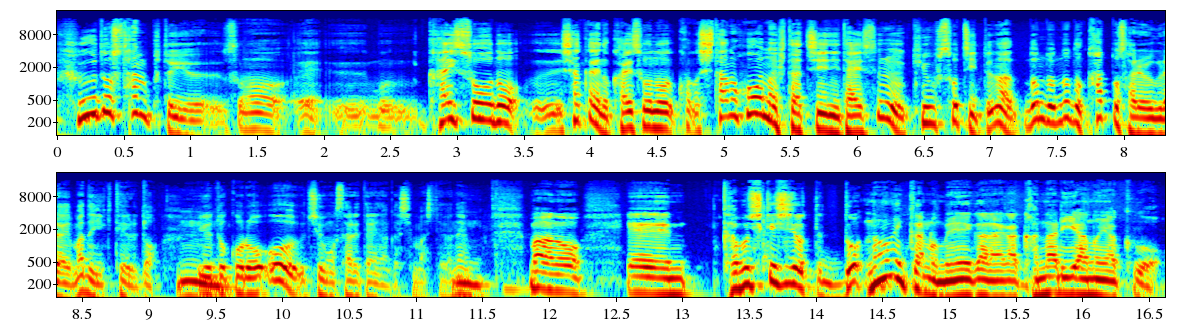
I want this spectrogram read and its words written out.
フードスタンプという、その、えー階層の、社会の階層の、この下の方の人たちに対する給付措置っていうのは、どんどんどんどんカットされるぐらいまで生きているというところを注目されたりなんかしましたよね。まあ、あの、えー株式市場ってど、何かの銘柄がカナリアの役を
